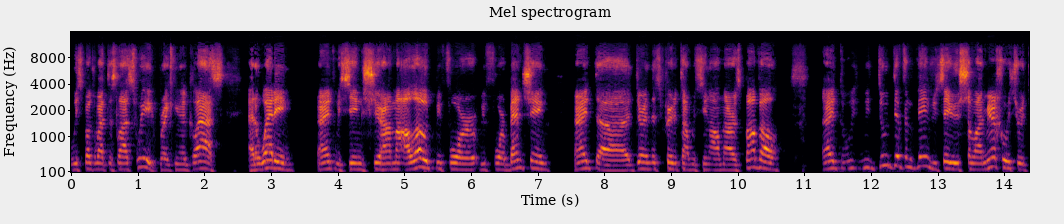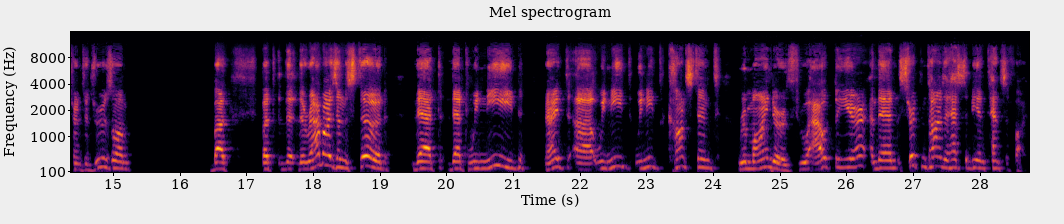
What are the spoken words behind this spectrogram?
We spoke about this last week, breaking a glass at a wedding. Right? We sing Shir Alot before before benching. Right? Uh, during this period of time, we sing Al Naras Bavel. Right? We, we do different things. We say Yerushalayim Mircha, we should return to Jerusalem. But but the, the rabbis understood that that we need right uh, we need we need constant reminders throughout the year and then certain times it has to be intensified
